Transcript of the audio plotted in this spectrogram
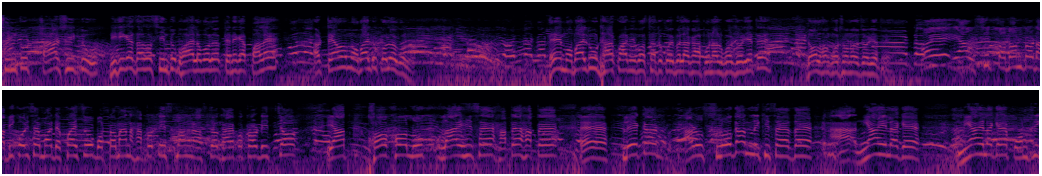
চিমটো তাৰ চিমটো নীতিকেশ দাসৰ চিমটো ভৰাই ল'বলৈ কেনেকৈ পালে আৰু তেওঁৰ মোবাইলটো ক'লৈ গ'ল? সেই মোবাইলটো উদ্ধাৰ কৰাৰ ব্যৱস্থাটো কৰিব লাগে আপোনালোকৰ জৰিয়তে দল সংগঠনৰ জৰিয়তে। হয় এয়া উচিত তদন্তৰ দাবী কৰিছে মই দেখুৱাইছোঁ বৰ্তমান সাতত্ৰিছ নং ৰাষ্ট্ৰীয় ঘাইপথৰ দৃশ্য। ইয়াত শ শ লোক ওলাই আহিছে হাতে হাতে প্লে কাৰ্ড আৰু শ্লোগান লিখিছে যে ন্যায় লাগে ন্যায় লাগে পন্থী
